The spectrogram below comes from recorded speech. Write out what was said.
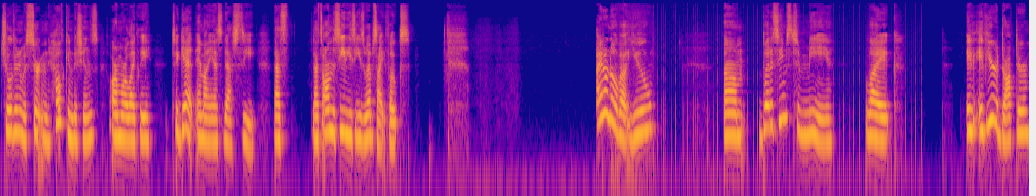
children with certain health conditions are more likely to get MIS-C. That's that's on the CDC's website, folks. I don't know about you, um, but it seems to me like if, if you're a doctor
